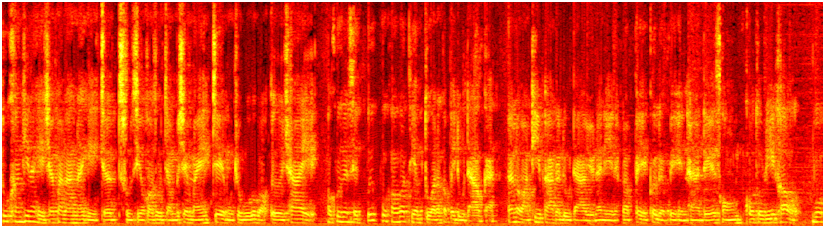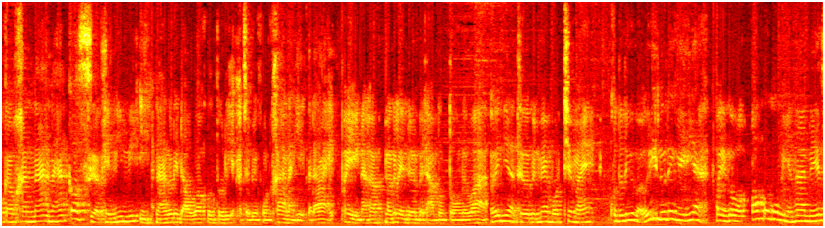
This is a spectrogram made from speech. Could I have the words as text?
ทุกครั้งที่นางเอกใช้พลังนางเอกจะสูญเสียความทรงจำไม่ใช่ไหมเจ้ของชมพูก็บอกเออใช่พอคุยกันเสร็จปุ๊บพวกเขาก็เตรียมตัวแล้วก็ไปดูดาวกัน และระหว่างที่พากันดูดาวอยู่นั่นเองนะครับพระเอกก็เหลือไปเห็นฮาเดสของโคโตริเข้าบวกกับคณะนะฮะก็เสือกเห็นนิมิตอีกนางก็เลยเดาว่าโคโตริอาจจะเป็นคนฆ่านางเอกก็ได้พระเอกนะครับ มันก็เลยเดินไปถามตรงๆเลยว่าเอ้ยเนี่ยเธอเป็นแม่มดใช่ไหมโคโตริก็บอกเอ้ยรู้ได้ไงเนี่ยพระเอกก็บอกเอ้าก็กูเห็นฮาเดส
